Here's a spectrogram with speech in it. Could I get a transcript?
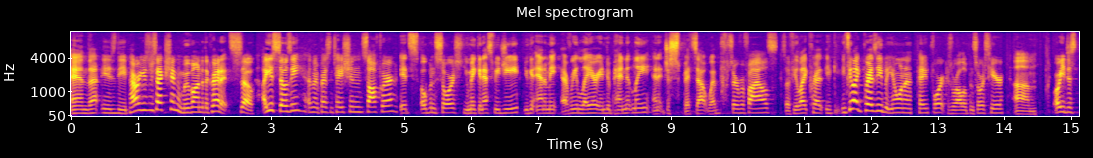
And that is the power user section. Move on to the credits. So I use Sozi as my presentation software. It's open source. You make an SVG. You can animate every layer independently, and it just spits out web server files. So if you like if you like Prezi, but you don't want to pay for it because we're all open source here, um, or you just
